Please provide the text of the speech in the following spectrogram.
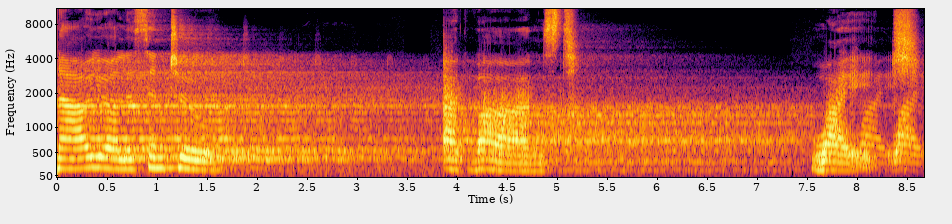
Now you are listening to Advanced White.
